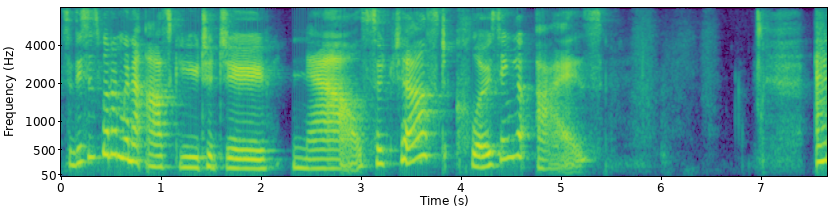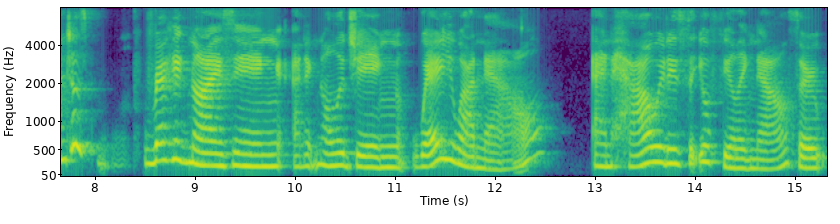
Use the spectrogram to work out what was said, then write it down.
So, this is what I'm going to ask you to do now. So, just closing your eyes and just recognizing and acknowledging where you are now and how it is that you're feeling now. So,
